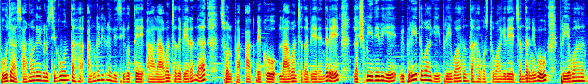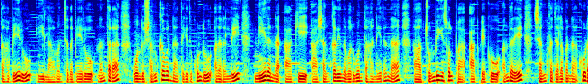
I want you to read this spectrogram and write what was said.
ಪೂಜಾ ಸಾಮಗ್ರಿಗಳು ಸಿಗುವಂತಹ ಅಂಗಡಿಗಳಲ್ಲಿ ಸಿಗುತ್ತೆ. ಆ ಲಾವಂಚದ ಬೇರನ್ನ ಸ್ವಲ್ಪ ಹಾಕಬೇಕು. ಲಾವಂಚದ ಬೇರೆಂದರೆ ಲಕ್ಷ್ಮೀದೇವಿಗೆ ವಿಪರೀತವಾಗಿ ಪ್ರಿಯವಾದಂತಹ ವಸ್ತುವಾಗಿದೆ. ಚಂದ್ರನಿಗೂ ಪ್ರಿಯವಾದಂತಹ ಬೇರು ಈ ಲಾವಂಚದ ಬೇರು. ನಂತರ ಒಂದು ಶಂಖವನ್ನು ತೆಗೆದುಕೊಂಡು ಅದರಲ್ಲಿ ನೀರನ್ನು ಹಾಕಿ, ಆ ಶಂಖದಿಂದ ಬರುವಂತಹ ನೀರನ್ನ ಆ ಚೊಂಬಿಗೆ ಸ್ವಲ್ಪ ಹಾಕಬೇಕು. ಅಂದರೆ ಶಂಖ ಜಲವನ್ನ ಕೂಡ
